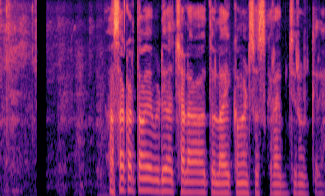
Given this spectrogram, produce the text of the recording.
आशा करता हूँ ये वीडियो अच्छा लगा तो लाइक, कमेंट, सब्सक्राइब ज़रूर करें।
